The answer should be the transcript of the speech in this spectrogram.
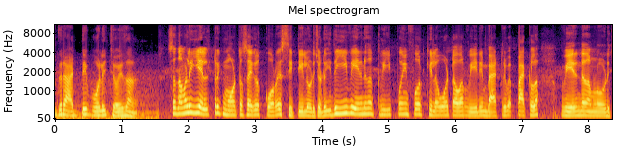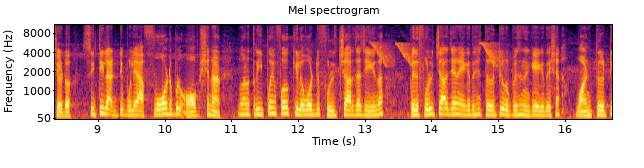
ഇതൊരു അടിപൊളി ചോയ്സാണ് സോ നമ്മൾ ഈ ഇലക്ട്രിക് മോട്ടോർ സൈക്കിൾ കുറേ സിറ്റിയിൽ ഓടിച്ചോട്ടോ ഇത് ഈ വേരിന്റെ three point four kilowatt hour variant battery പാക്കുള്ള വേരിയന്റ് നമ്മൾ ഓടിച്ചോട്ടോ സിറ്റിയിൽ അടിപൊളി അഫോർഡബിൾ ഓപ്ഷനാണ് എന്ന് പറഞ്ഞാൽ ത്രീ പോയിന്റ് ഫോർ കിലോ വോട്ടിൽ ഫുൾ ചാർജാണ് ചെയ്യുന്ന അപ്പോൾ ഇത് ഫുൾ ചാർജ് ചെയ്യാൻ ഏകദേശം തേർട്ടി റുപ്പീസ് നിങ്ങൾക്ക് ഏകദേശം one thirty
